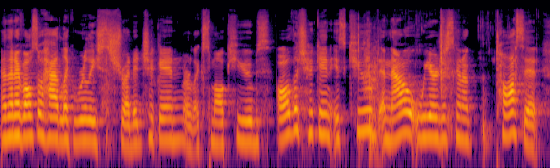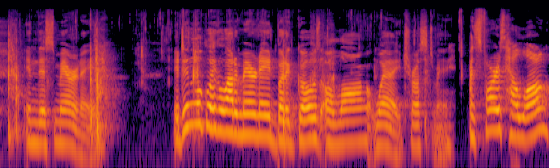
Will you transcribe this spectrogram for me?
And then I've also had like really shredded chicken or like small cubes. All the chicken is cubed and now we are just gonna toss it in this marinade. It didn't look like a lot of marinade, but it goes a long way, trust me. As far as how long,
